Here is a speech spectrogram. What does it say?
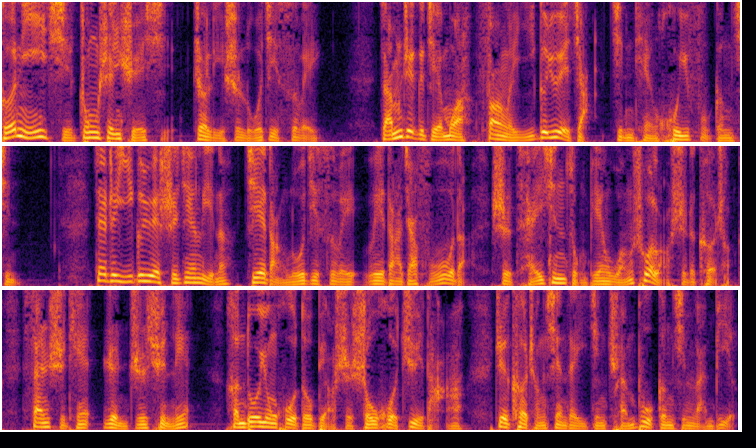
和你一起终身学习，这里是逻辑思维。咱们这个节目啊，放了一个月假，今天恢复更新。在这一个月时间里呢，接档逻辑思维为大家服务的是财新总编王硕老师的课程《三十天认知训练》，很多用户都表示收获巨大啊。这课程现在已经全部更新完毕了。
